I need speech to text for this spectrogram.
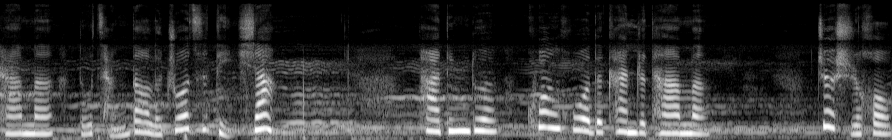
他们都藏到了桌子底下。帕丁顿困惑地看着他们。这时候，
